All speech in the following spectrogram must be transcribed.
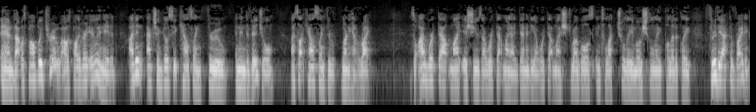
And that was probably true. I was probably very alienated. I didn't actually go seek counseling through an individual. I sought counseling through learning how to write. So I worked out my issues, I worked out my identity, I worked out my struggles intellectually, emotionally, politically through the act of writing.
